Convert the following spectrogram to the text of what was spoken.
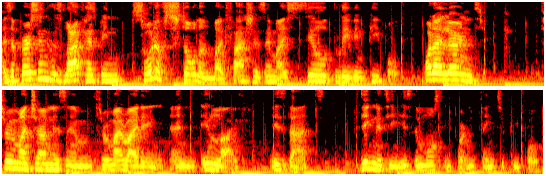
As a person whose life has been sort of stolen by fascism, I still believe in people. What I learned through my journalism, through my writing and in life is that dignity is the most important thing to people.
